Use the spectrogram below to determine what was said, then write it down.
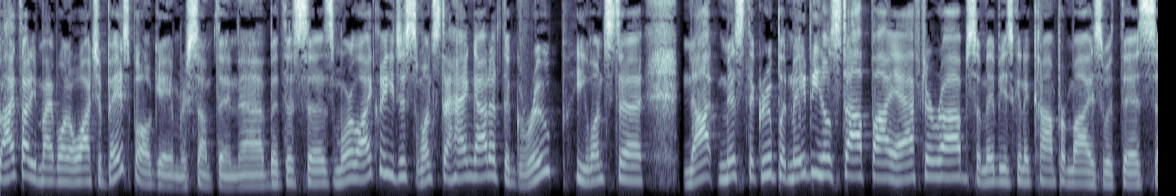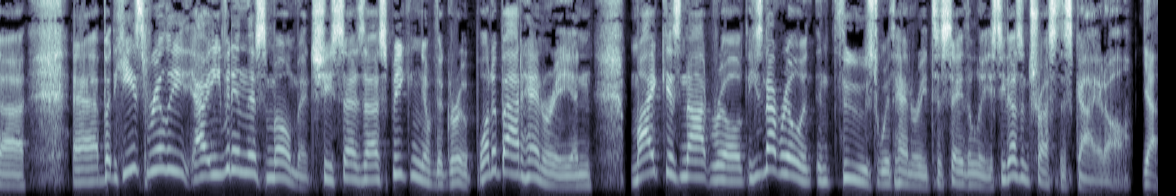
I thought he might want to watch a baseball game or something, uh, but this is more likely he just wants to hang out at the group. He wants to not miss the group, but maybe he'll stop by after Rob. So maybe he's going to compromise with this. Uh, uh, but he's really uh, even in this moment. She says, uh, "Speaking of the group, what about Henry?" And Mike is not real. He's not real enthused with Henry, to say the least. He doesn't trust this guy at all. Yeah.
